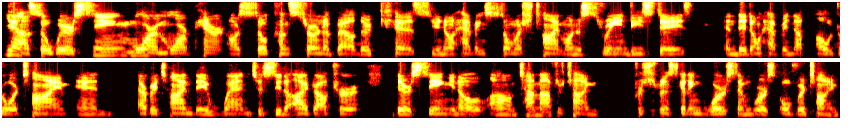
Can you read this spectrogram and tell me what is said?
Yeah, so we're seeing more and more parents are so concerned about their kids, you know, having so much time on the screen these days, and they don't have enough outdoor time. And every time they went to see the eye doctor, they're seeing, you know, um, time after time, prescription is getting worse and worse over time.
